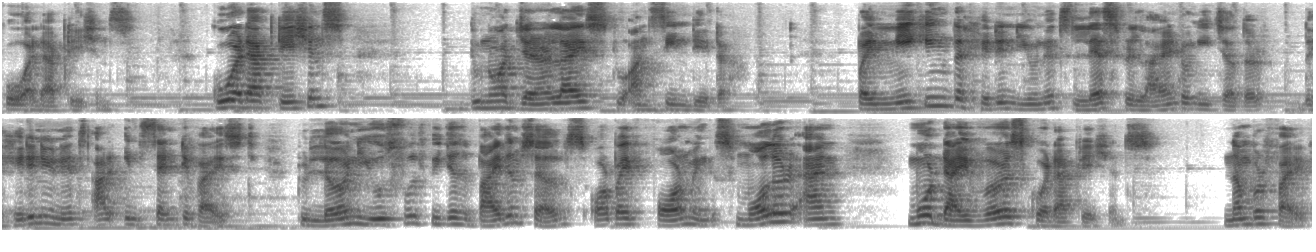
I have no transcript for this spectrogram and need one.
co adaptations. Co adaptations do not generalize to unseen data. By making the hidden units less reliant on each other, the hidden units are incentivized to learn useful features by themselves or by forming smaller and more diverse co adaptations. Number 5.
